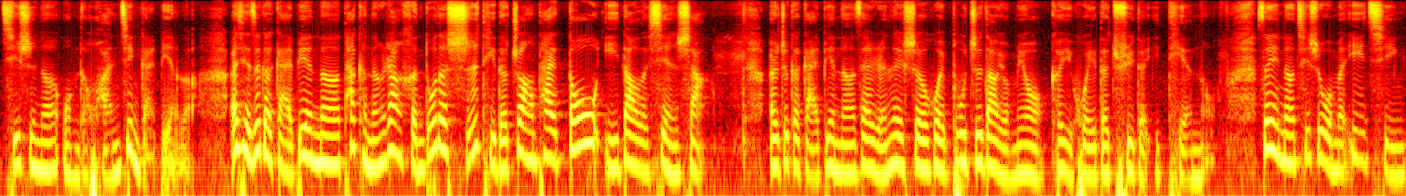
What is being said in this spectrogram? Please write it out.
其实呢，我们的环境改变了，而且这个改变呢，它可能让很多的实体的状态都移到了线上，而这个改变呢，在人类社会不知道有没有可以回得去的一天哦。所以呢，其实我们疫情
